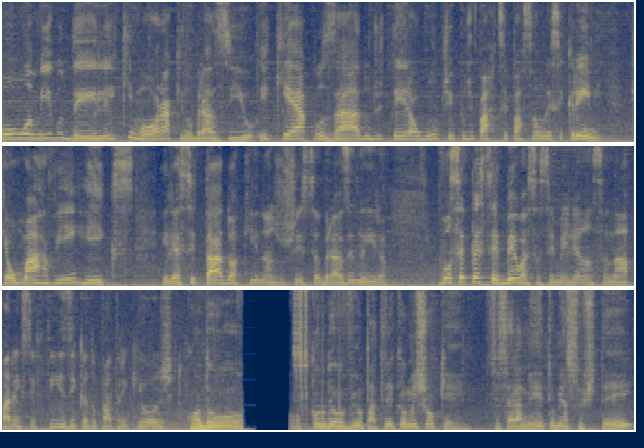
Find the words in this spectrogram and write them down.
com um amigo dele que mora aqui no Brasil e que é acusado de ter algum tipo de participação nesse crime, que é o Marvin Henriques. Ele é citado aqui na justiça brasileira. Você percebeu essa semelhança na aparência física do Patrick hoje? Quando, quando eu vi o Patrick, eu me choquei. Sinceramente, eu me assustei.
